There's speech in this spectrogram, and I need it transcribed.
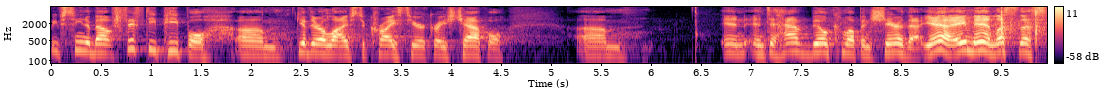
We've seen about 50 people um, give their lives to Christ here at Grace Chapel. Um, and, and to have Bill come up and share that. Yeah, amen. Let's, let's,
